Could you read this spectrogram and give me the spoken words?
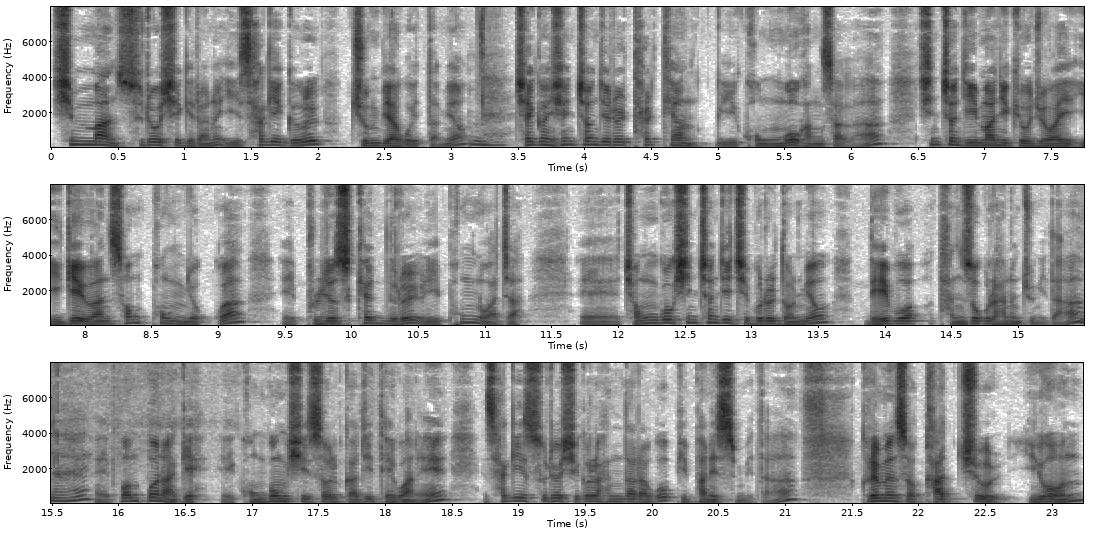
10만 수료식이라는 이 사기극을 준비하고 있다며 네. 최근 신천지를 탈퇴한 이 공모 강사가 신천지 이만희 교주와의 이에 의한 성폭력과 예, 불륜 스캔들을 이 폭로하자 예, 전국 신천지 지부를 돌며 내부 단속을 하는 중이다. 네. 예, 뻔뻔하게 예, 공공시설까지 대관해 사기 수료식을 한다라고 비판했습니다. 그러면서 가출, 이혼,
